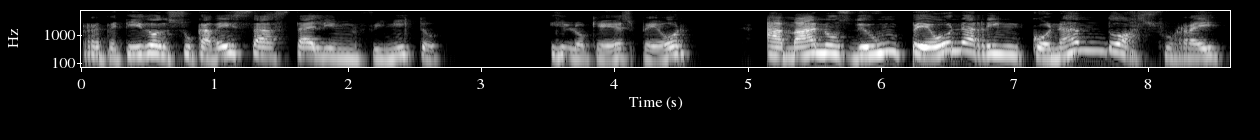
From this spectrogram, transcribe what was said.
repetido en su cabeza hasta el infinito? Y lo que es peor, a manos de un peón arrinconando a su rey.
